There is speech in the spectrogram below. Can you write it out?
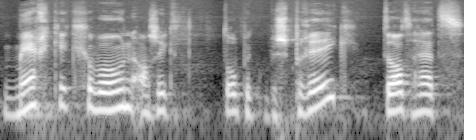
Merk ik gewoon als ik topic bespreek, dat het...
